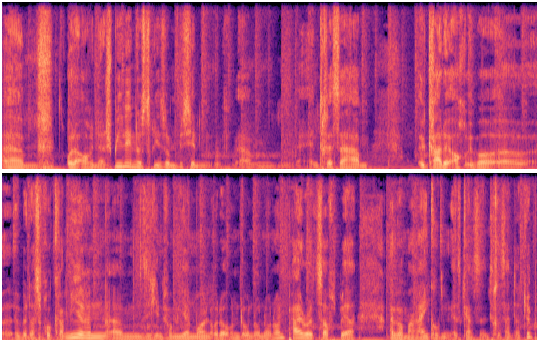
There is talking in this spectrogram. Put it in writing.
ähm, oder auch in der Spielindustrie so ein bisschen ähm, Interesse haben, gerade auch über, äh, über das Programmieren ähm, sich informieren wollen oder und und und und und Pirate Software einfach mal reingucken, ist ganz ein interessanter Typ.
